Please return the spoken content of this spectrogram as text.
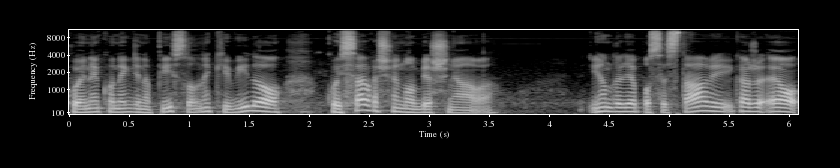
koje je neko negdje napisao, neki video koji savršeno objašnjava. I onda lijepo se stavi i kaže, evo,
